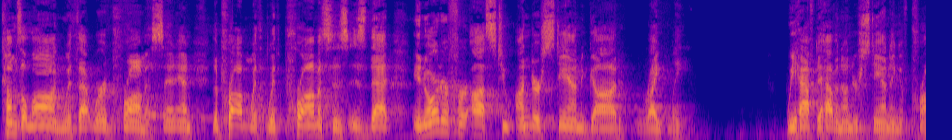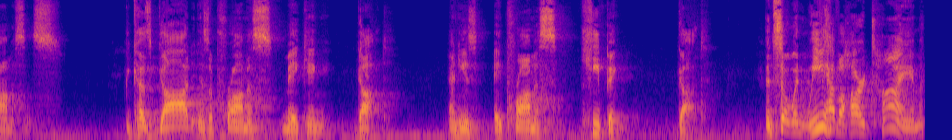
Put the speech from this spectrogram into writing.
comes along with that word promise and, and the problem with, with promises is that in order for us to understand God rightly, we have to have an understanding of promises. Because God is a promise making God. And He's a promise keeping God. And so when we have a hard time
